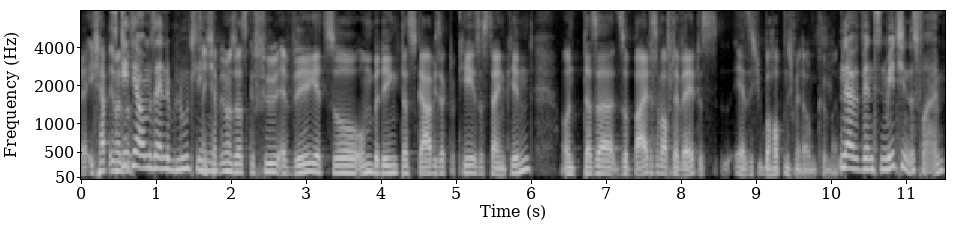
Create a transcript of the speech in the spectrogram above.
Ich habe immer Es geht so ja um seine Blutlinie. Ich habe immer so das Gefühl, er will jetzt so unbedingt, dass Gabi sagt, okay, es ist dein Kind und dass er, sobald es aber auf der Welt ist, er sich überhaupt nicht mehr darum kümmert. Na, wenn es ein Mädchen ist vor allem.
